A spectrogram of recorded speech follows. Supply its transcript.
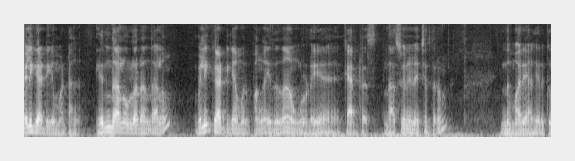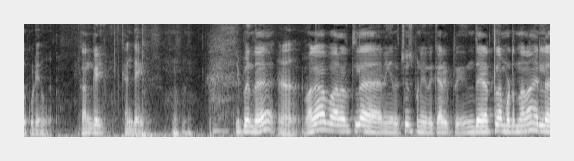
வெளிக்காட்டிக்க மாட்டாங்க. இருந்தாலும் உள்ளர இருந்தாலும் வெளிக்காட்டிக்காமல் இருப்பாங்க. இதுதான் அவங்களுடைய கேரக்டர்ஸ் இந்த அஸ்வினி நட்சத்திரம் இந்த மாதிரியாக இருக்கக்கூடியவங்க. கங்கை. கங்கை. இப்போ இந்த மகாபாரதத்தில் நீங்கள் இதை சூஸ் பண்ணிக்கிற கேரக்டர் இந்த இடத்துல மட்டும்தானா? இல்லை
